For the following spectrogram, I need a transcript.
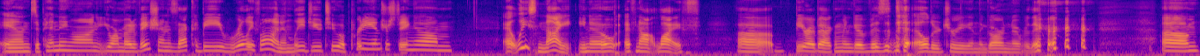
And depending on your motivations, that could be really fun and lead you to a pretty interesting, um, at least night, you know, if not life. Uh, be right back. I'm going to go visit the elder tree in the garden over there. um,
